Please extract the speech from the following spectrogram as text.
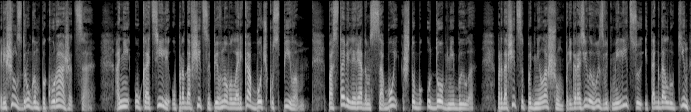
решил с другом покуражиться. Они укатили у продавщицы пивного ларька бочку с пивом, поставили рядом с собой, чтобы удобней было. Продавщица подняла шум, пригрозила вызвать милицию, и тогда Лукин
